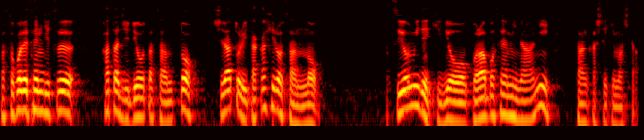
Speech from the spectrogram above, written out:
まあ、そこで先日、畑地亮太さんと白鳥貴弘さんの強みで起業コラボセミナーに参加してきました。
